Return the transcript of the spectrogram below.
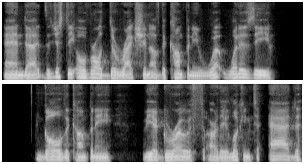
and uh, the, just the overall direction of the company. What what is the goal of the company? via growth? Are they looking to add,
